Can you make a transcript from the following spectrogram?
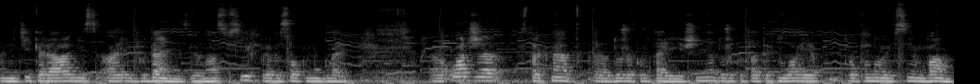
не тільки реальність, а й буденність для нас всіх при високому глейі. Е, Отже, Starknet е, дуже круте рішення, дуже крута технологія. Я пропоную всім вам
